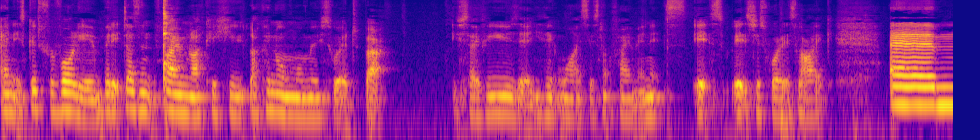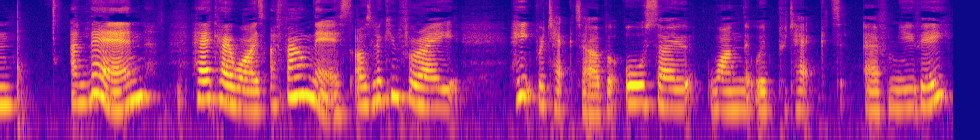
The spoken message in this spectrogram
and it's good for volume, but it doesn't foam like a huge like a normal mousse would. But so if you use it and you think why is this not foaming, it's it's it's just what it's like. Um, and then hair care wise, I found this. I was looking for a heat protector, but also one that would protect uh, from UV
